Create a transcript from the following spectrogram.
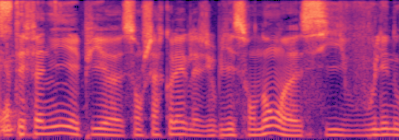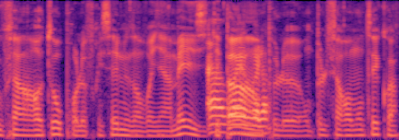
Stéphanie et puis euh, son cher collègue, là j'ai oublié son nom, euh, si vous voulez nous faire un retour pour le freestyle, nous envoyer un mail, n'hésitez ah pas, hein, on, peut le, on peut le faire remonter. quoi.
